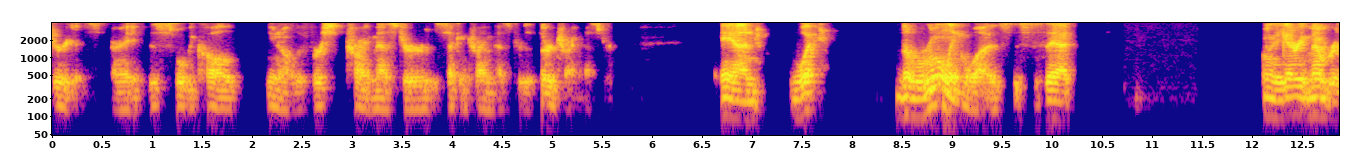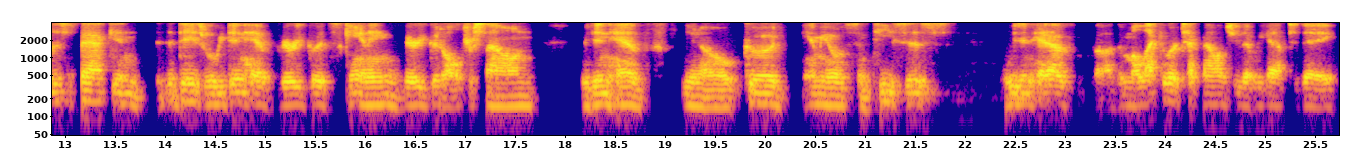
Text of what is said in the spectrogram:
periods. Right. This is what we call, you know, the first trimester, the second trimester, the third trimester. And what the ruling was is that well, you got to remember, this is back in the days where we didn't have very good scanning, very good ultrasound. We didn't have, you know, good amniocentesis. We didn't have uh, the molecular technology that we have today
